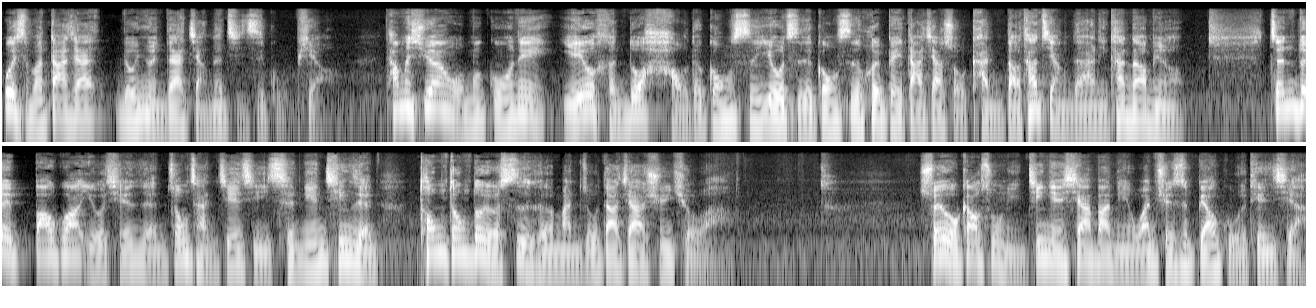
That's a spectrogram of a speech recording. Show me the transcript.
为什么大家永远都在讲那几只股票？他们希望我们国内也有很多好的公司、优质的公司会被大家所看到。他讲的啊，你看到没有？针对包括有钱人、中产阶级、成年轻人，通通都有适合满足大家的需求啊。所以我告诉你，今年下半年完全是标股的天下，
